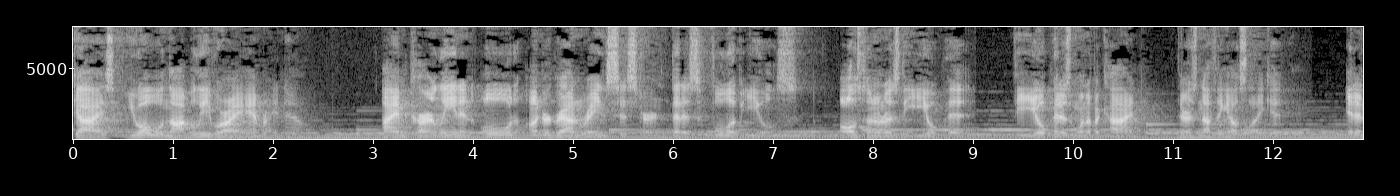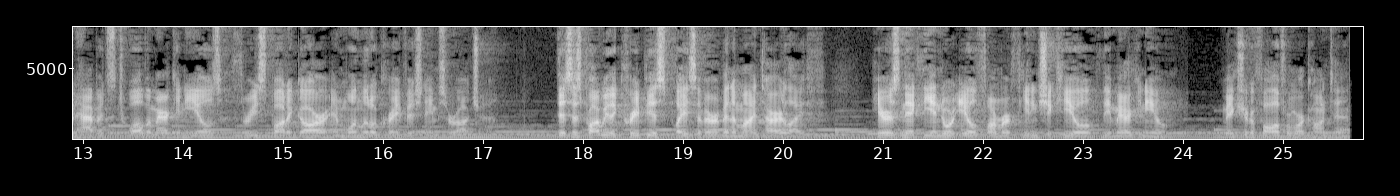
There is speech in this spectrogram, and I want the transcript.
Guys, you all will not believe where I am right now. I am currently in an old underground rain cistern that is full of eels, also known as the eel pit. The eel pit is one of a kind. There is nothing else like it. It inhabits 12 American eels, 3 spotted gar, and one little crayfish named sriracha. This is probably the creepiest place I've ever been in my entire life. Here is Nick, the indoor eel farmer, feeding Shaquille, the American eel. Make sure to follow for more content.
